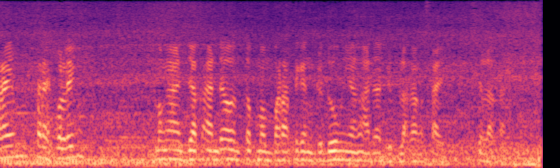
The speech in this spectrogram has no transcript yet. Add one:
Time Traveling mengajak Anda untuk memperhatikan gedung yang ada di belakang saya. Silakan.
